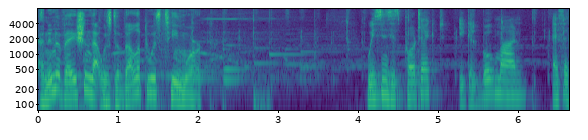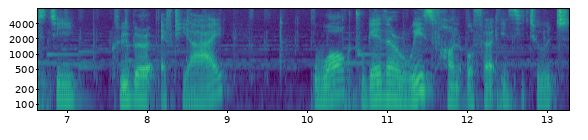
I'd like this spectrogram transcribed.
An innovation that was developed with teamwork. Within this project, EagleBurgmann, FST, Klüber, FTI work together with Fraunhofer Institute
